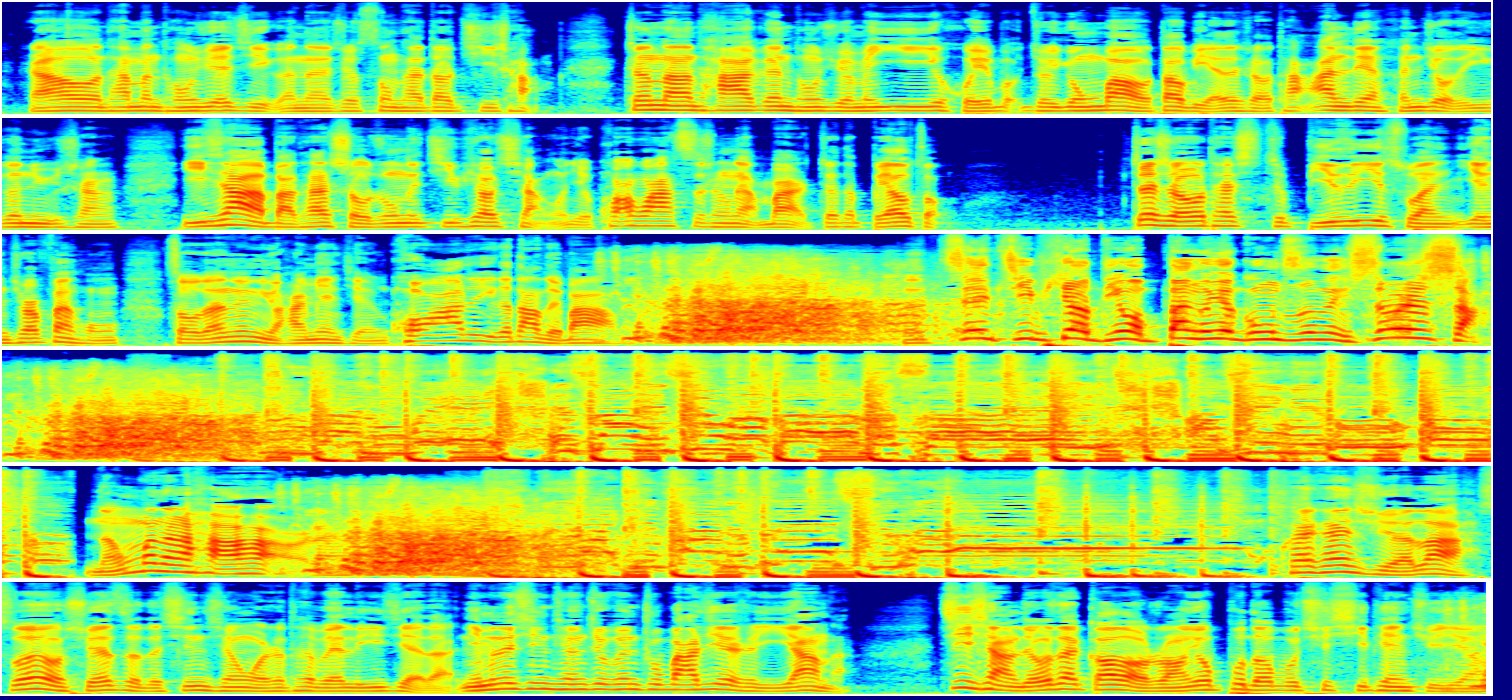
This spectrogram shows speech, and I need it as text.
然后他们同学几个呢就送他到机场。正当他跟同学们一一回报就拥抱道别的时候，他暗恋很久的一个女生一下把他手中的机票抢过去，夸夸撕成两半，叫他不要走。这时候他就鼻子一酸，眼圈泛红，走到那女孩面前，咵就一个大嘴巴子。这机票顶我半个月工资呢，你是不是傻？能不能好好的？快开学了，所有学子的心情我是特别理解的。你们的心情就跟猪八戒是一样的，既想留在高老庄，又不得不去西天取经，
